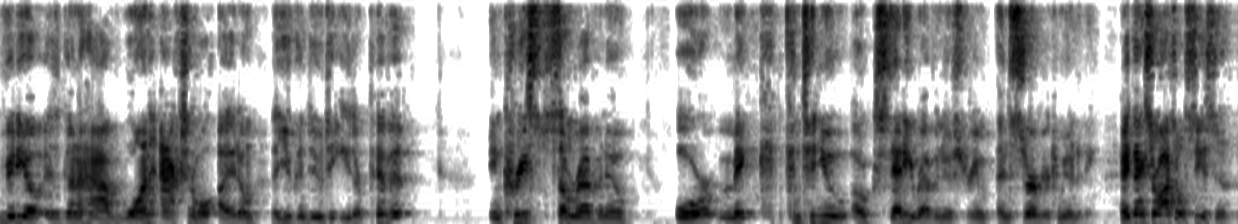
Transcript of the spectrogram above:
video is going to have one actionable item that you can do to either pivot, increase some revenue, or make continue a steady revenue stream and serve your community. Hey, thanks for watching. We'll see you soon.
